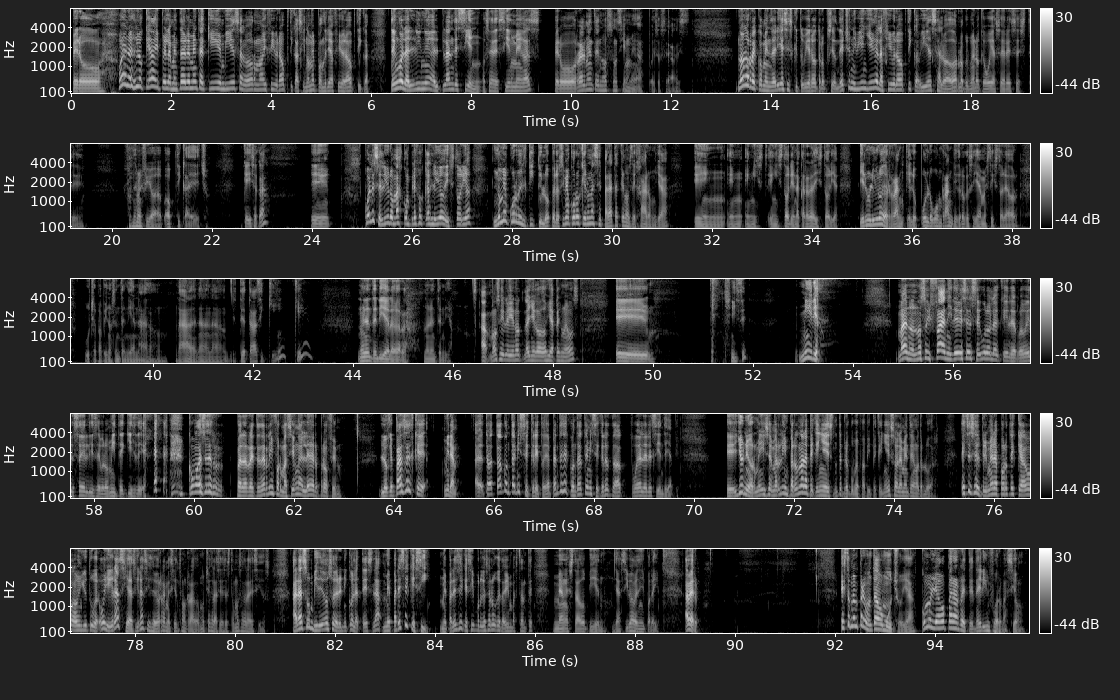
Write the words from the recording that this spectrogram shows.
pero bueno, es lo que hay. Pues lamentablemente aquí en Villa Salvador no hay fibra óptica. Si no me pondría fibra óptica. Tengo la línea, el plan de 100, o sea, de 100 megas. Pero realmente no son 100 megas, pues, o sea, es no lo recomendaría si es que tuviera otra opción. De hecho, ni bien llegue la fibra óptica vía El Salvador, lo primero que voy a hacer es este ponerme fibra óptica, de hecho. ¿Qué dice acá? Eh, ¿Cuál es el libro más complejo que has leído de historia? No me acuerdo del título, pero sí me acuerdo que era una separata que nos dejaron, ¿ya? En, en, en, historia, en la carrera de historia. Y era un libro de Ranke, Leopoldo von Ranke creo que se llama este historiador. Pucha, papi, no se entendía nada. Nada, nada, nada. Yo estaba así, ¿qué? ¿Qué? No lo entendía, la verdad. No lo entendía. Ah, vamos a ir leyendo. Le han llegado dos yapes nuevos. Eh... ¿Qué dice? Miriam. Mano, no soy fan y debe ser seguro la que le robé el cel, dice Bromite XD. ¿Cómo hacer para retener la información al leer, profe? Lo que pasa es que, mira, te, te, voy a contar mi secreto. ¿ya? Antes de contarte mi secreto, te voy a leer el siguiente yapi. Eh, Junior me dice, Merlin, perdona la pequeñez. No te preocupes, papi. Pequeñez solamente en otro lugar. Este es el primer aporte que hago a un youtuber. Oye, gracias, gracias, de verdad, me siento honrado. Muchas gracias, estamos agradecidos. ¿Harás un video sobre Nikola Tesla? Me parece que sí. Me parece que sí, porque es algo que también bastante me han estado pidiendo. Ya, sí va a venir por ahí. A ver, esto me han preguntado mucho, ¿ya? ¿Cómo le hago para retener información?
